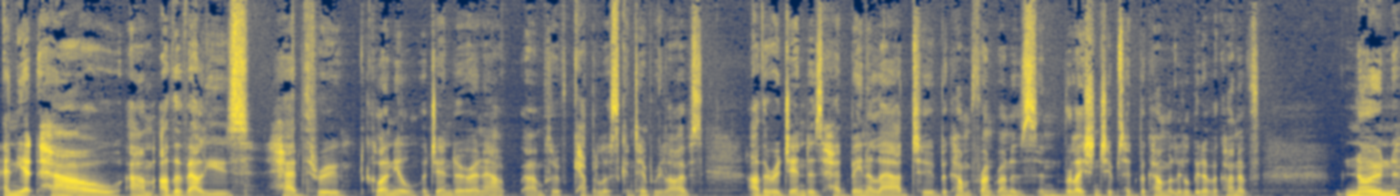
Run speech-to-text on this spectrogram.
and yet how um, other values had through colonial agenda and our um, sort of capitalist contemporary lives. Other agendas had been allowed to become front runners, and relationships had become a little bit of a kind of known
